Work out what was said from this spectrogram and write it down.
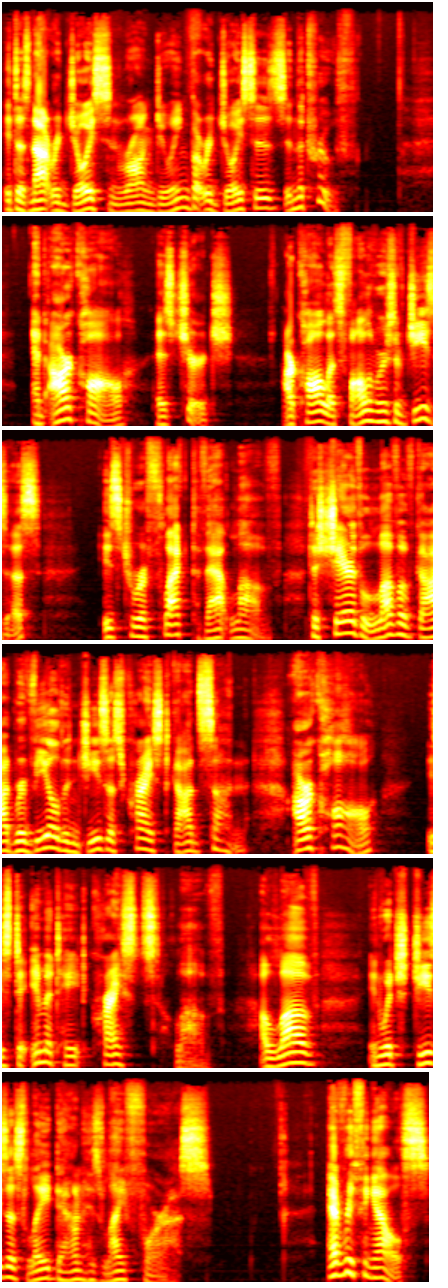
It does not rejoice in wrongdoing, but rejoices in the truth. And our call as church, our call as followers of Jesus, is to reflect that love, to share the love of God revealed in Jesus Christ, God's Son. Our call is to imitate Christ's love, a love in which Jesus laid down his life for us. Everything else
